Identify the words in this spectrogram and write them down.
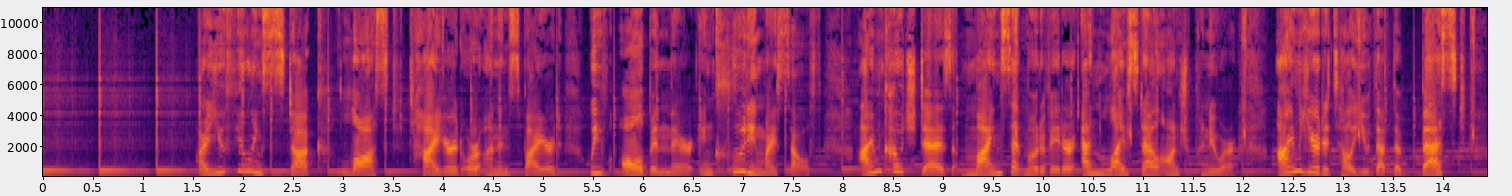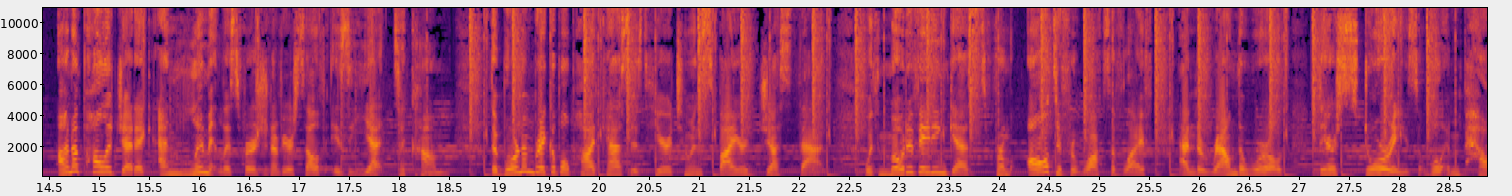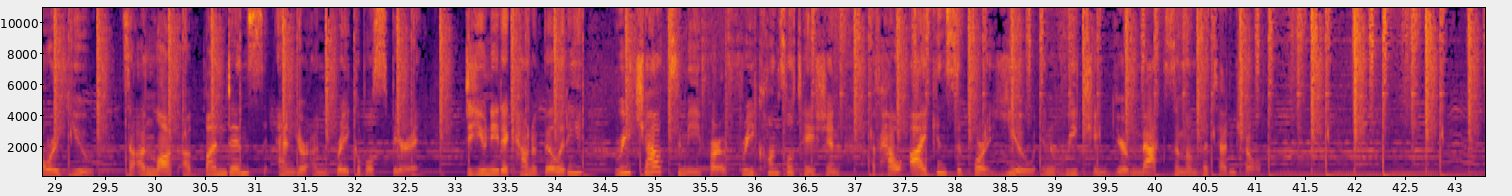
Are you feeling stuck, lost, tired, or uninspired? We've all been there, including myself. I'm Coach Des, mindset motivator and lifestyle entrepreneur. I'm here to tell you that the best, unapologetic, and limitless version of yourself is yet to come. The Born Unbreakable podcast is here to inspire just that. With motivating guests from all different walks of life and around the world, their stories will empower you to unlock abundance and your unbreakable spirit. Do you need accountability? Reach out to me for a free consultation of how I can support you in reaching your maximum potential.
